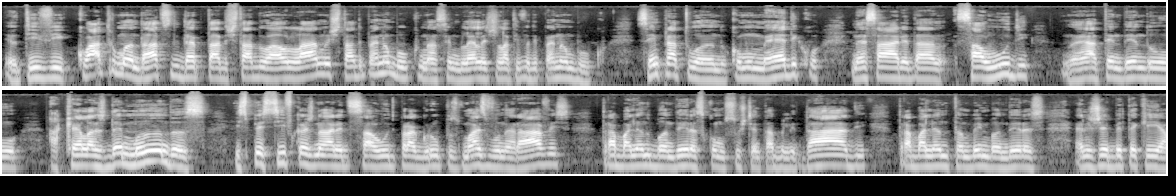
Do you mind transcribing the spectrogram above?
Eu tive quatro mandatos de deputado estadual lá no estado de Pernambuco, na Assembleia Legislativa de Pernambuco, sempre atuando como médico nessa área da saúde, né, atendendo aquelas demandas específicas na área de saúde para grupos mais vulneráveis, trabalhando bandeiras como sustentabilidade, trabalhando também bandeiras LGBTQIA,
